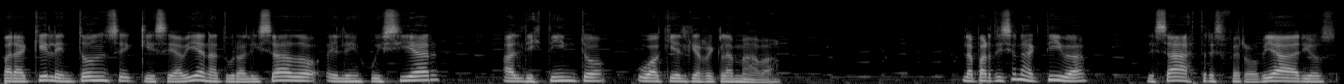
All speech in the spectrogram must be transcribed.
para aquel entonces que se había naturalizado el enjuiciar al distinto o aquel que reclamaba. La partición activa, desastres ferroviarios,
